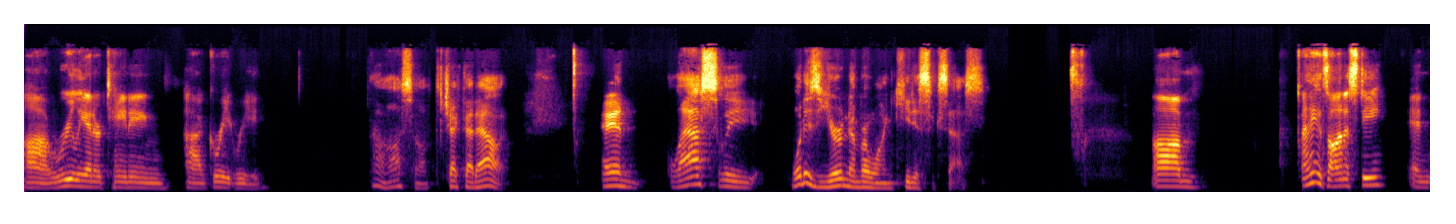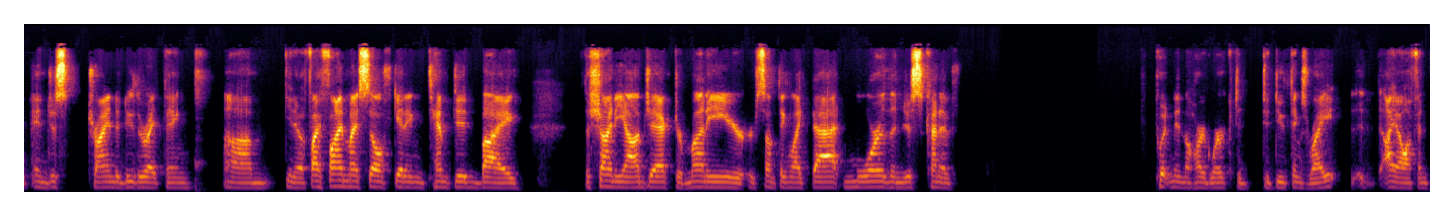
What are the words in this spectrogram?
Uh, really entertaining uh, great read. Oh awesome. Check that out. And lastly, what is your number one key to success? Um, I think it's honesty and and just trying to do the right thing. Um, you know, if I find myself getting tempted by the shiny object or money or, or something like that, more than just kind of putting in the hard work to, to do things right, I often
